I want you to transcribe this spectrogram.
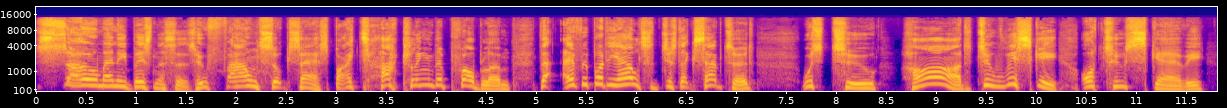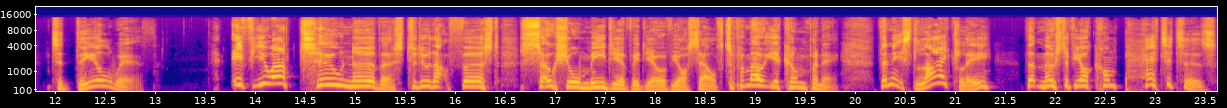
so many businesses who found success by tackling the problem that everybody else had just accepted was too hard, too risky, or too scary to deal with. If you are too nervous to do that first social media video of yourself to promote your company, then it's likely that most of your competitors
